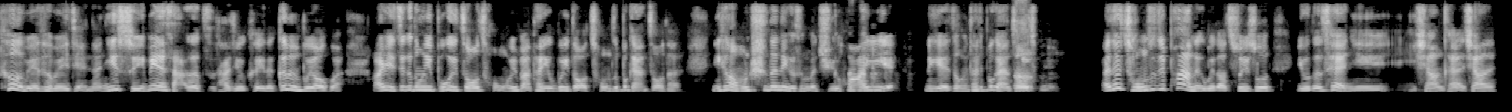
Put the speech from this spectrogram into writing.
特别特别简单，你随便撒个籽它就可以的，根本不要管。而且这个东西不会招虫，为啥？它有味道，虫子不敢招它。你看我们吃的那个什么菊花叶那些东西，它就不敢招虫，哎，它虫子就怕那个味道。所以说，有的菜你想想看，像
